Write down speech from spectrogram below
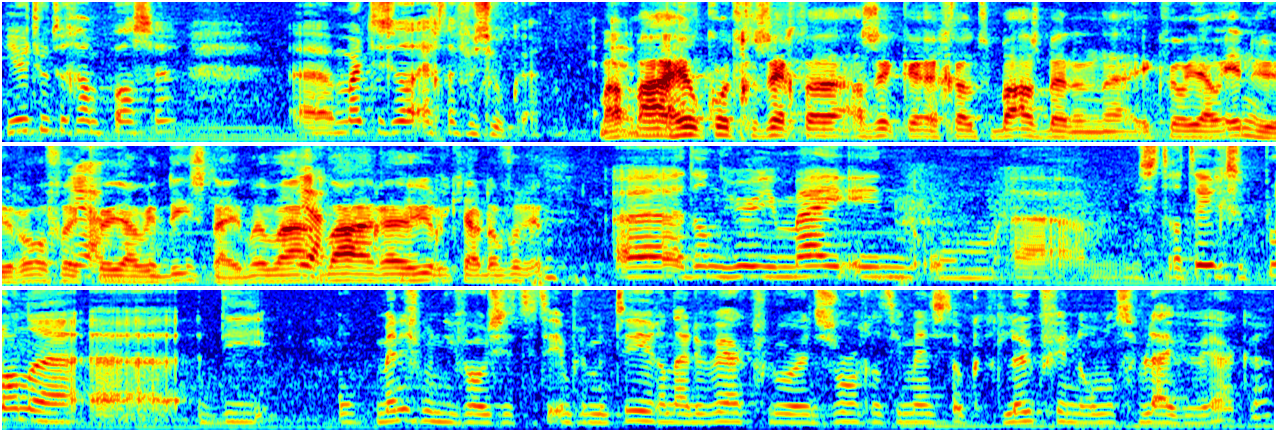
hiertoe te gaan passen. Eh, maar het is wel echt even zoeken. Maar, En- maar heel kort gezegd, eh, als ik eh, grote baas ben en ik wil jou inhuren of ik wil jou in dienst nemen, waar, waar huur ik jou dan voor in? Dan huur je mij in om ehm, strategische plannen die op managementniveau zitten te implementeren naar de werkvloer en te zorgen dat die mensen het ook leuk vinden omdat ze blijven werken.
